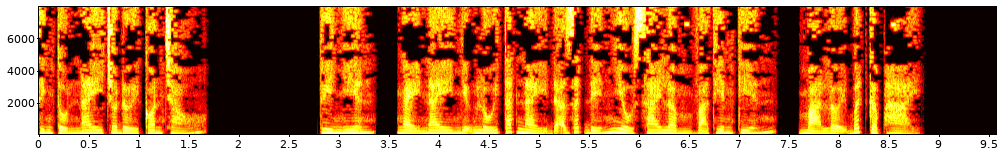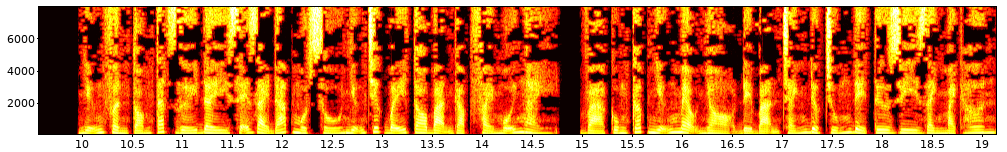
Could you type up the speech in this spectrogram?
sinh tồn nay cho đời con cháu. Tuy nhiên, ngày nay những lối tắt này đã rất đến nhiều sai lầm và thiên kiến, mà lợi bất cập hại. Những phần tóm tắt dưới đây sẽ giải đáp một số những chiếc bẫy to bạn gặp phải mỗi ngày, và cung cấp những mẹo nhỏ để bạn tránh được chúng để tư duy rành mạch hơn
